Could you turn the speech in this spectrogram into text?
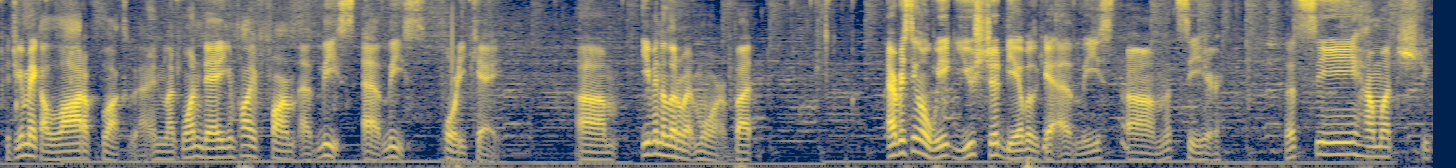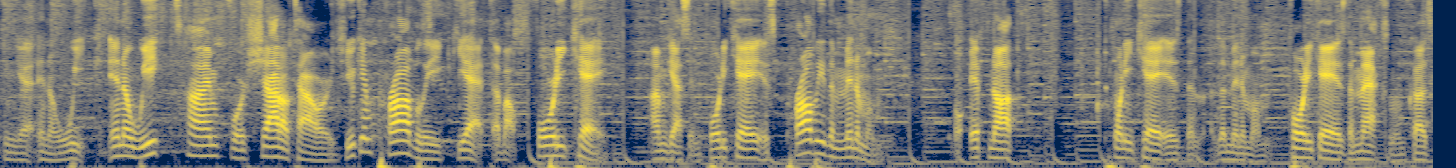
Cause you can make a lot of flux with that, and like one day you can probably farm at least at least 40k, um, even a little bit more. But every single week you should be able to get at least um, let's see here. Let's see how much you can get in a week. In a week time for shadow towers. You can probably get about 40k I'm guessing. 40k is probably the minimum. If not 20k is the, the minimum. 40k is the maximum because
